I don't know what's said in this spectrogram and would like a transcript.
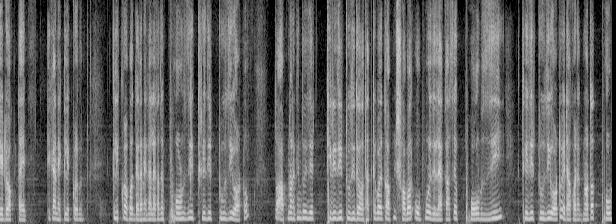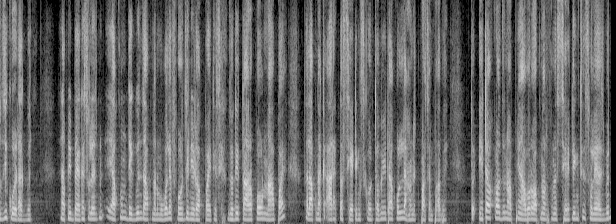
নেটওয়ার্ক টাইপ এখানে ক্লিক করবেন। ক্লিক করার পর দেখেন এখানে লেখা আছে four G three G two G auto তো আপনার কিন্তু যে থ্রি জি টু জি দেওয়া থাকতে পারে, তো আপনি সবার উপরে যে লেখা আছে four G three G two G auto এটা করে রাখবেন। অর্থাৎ ফোর জি করে রাখবেন। আপনি ব্যাগে চলে আসবেন। এখন দেখবেন যে আপনার মোবাইলে ফোর জি নেটওয়ার্ক পাইতেছে। যদি তারপর না পায়, তাহলে আপনাকে আর একটা সেটিংস করতে হবে। এটা করলে হান্ড্রেড পার্সেন্ট পাবে। তো এটা করার জন্য আপনি আবারও আপনার ফোনের সেটিংসে চলে আসবেন।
